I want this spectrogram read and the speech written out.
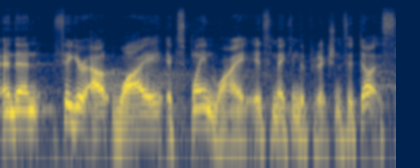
and then figure out why, explain why it's making the predictions it does.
